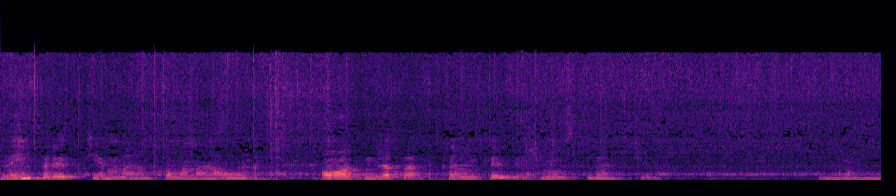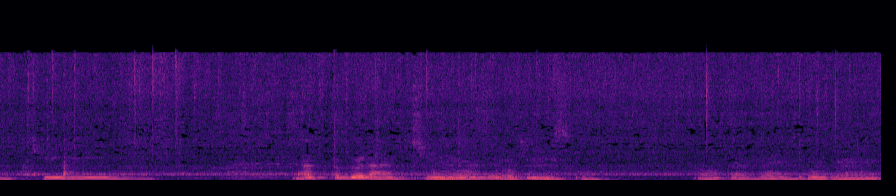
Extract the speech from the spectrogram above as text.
nem preto queimado, coma na hora. Ó, aqui já tá ficando, quer ver? Deixa eu mostrar aqui. Vem aqui. Ah, fica douradinho, Nossa, aqui. isso. Ó, tá vendo? Tô vendo.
